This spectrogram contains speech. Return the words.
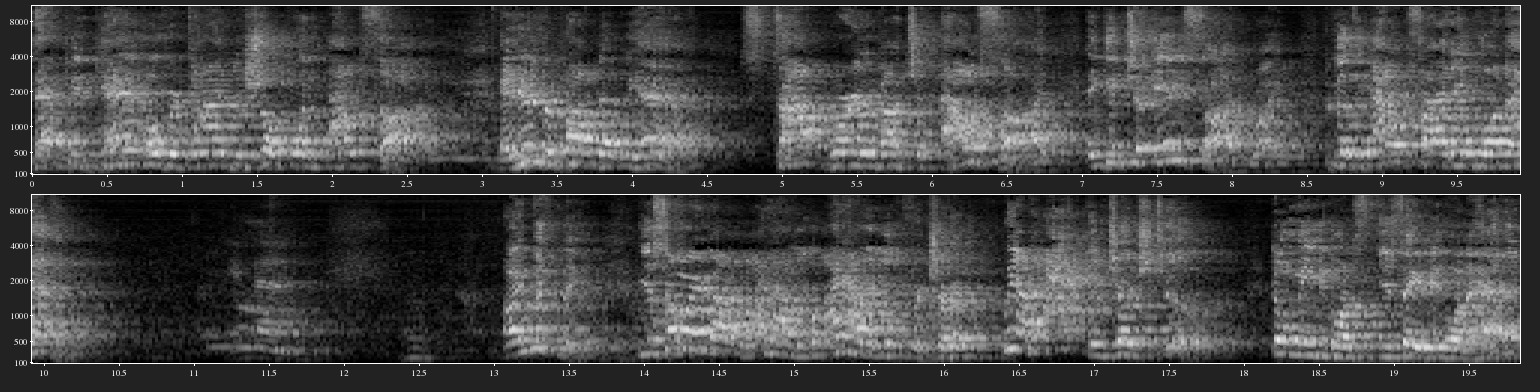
that began over time to show up on the outside. And here's the problem that we have. Stop worrying about your outside and get your inside right. Because the outside ain't going to heaven. Amen. Are you with me? You're so worried about, well, I gotta look, I gotta look for church. We gotta act in church too. Don't mean you're going to, you're saved and going to heaven.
